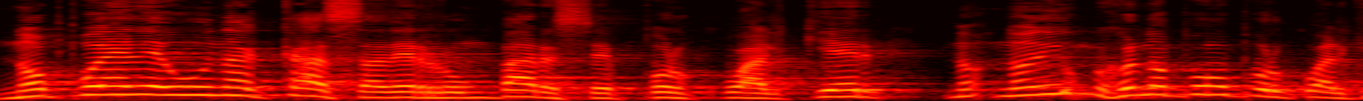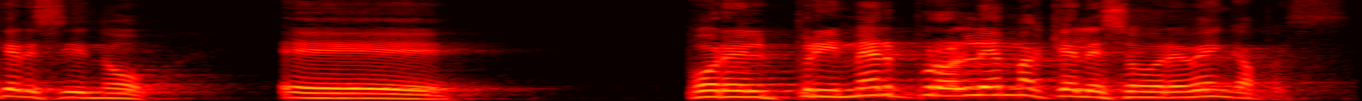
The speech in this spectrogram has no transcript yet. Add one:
No puede una casa derrumbarse por cualquier, no, no digo, mejor no pongo por cualquier, sino eh, por el primer problema que le sobrevenga, pues.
